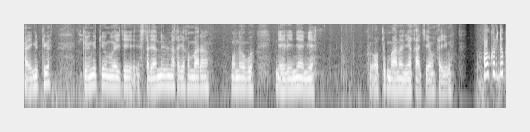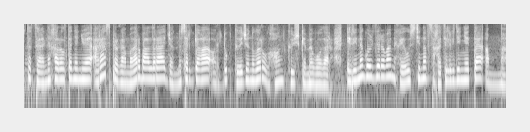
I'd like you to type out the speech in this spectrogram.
Хайын үттүер. Көнгө үттүер булай же сталянны үрүнө кайыкын бара. Оны бу нехеления эме. Оттук маана не качыйым кайыбын. Ол күрдік социальный харылтан әнуе арас программалар балыра жонны сәргеға ордук ты жонылар улхан күш кеме болар. Ирина Гольдерова, Михаил Устинов, Саха телевидениетті Амма.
